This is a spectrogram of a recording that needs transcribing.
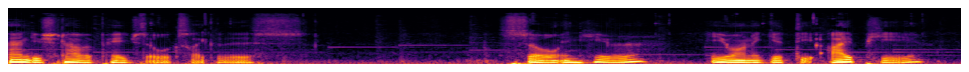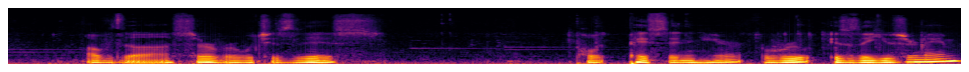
And you should have a page that looks like this. So in here you want to get the IP of the server which is this paste it in here. Root is the username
